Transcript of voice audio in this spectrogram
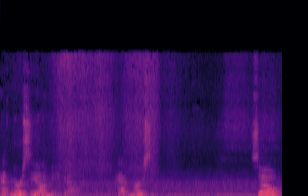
Have mercy on me, God. Have mercy. So,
